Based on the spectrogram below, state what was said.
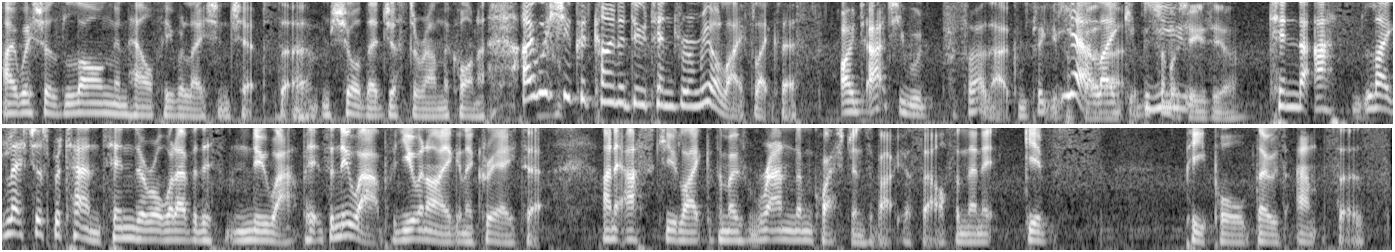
I wish us long and healthy relationships. That I'm sure they're just around the corner. I wish you could kind of do Tinder in real life like this. I actually would prefer that completely. Prefer Yeah, that. like It'd be so much easier. Tinder asks, like, let's just pretend Tinder or whatever this new app. It's a new app. You and I are going to create it, and it asks you like the most random questions about yourself, and then it gives people those answers,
